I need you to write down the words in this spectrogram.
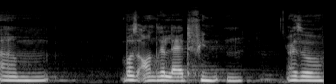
ähm, was andere Leute finden. Also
